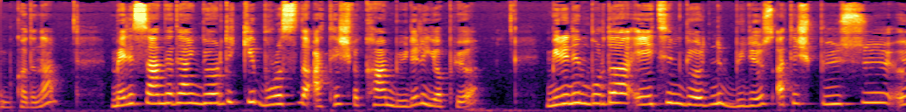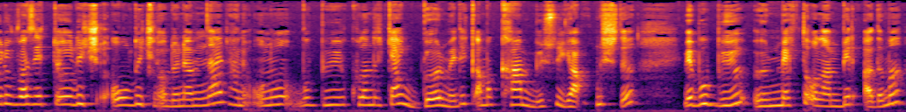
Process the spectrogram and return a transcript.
bu kadına. Melisandre'den gördük ki burası da ateş ve kan büyüleri yapıyor. Miri'nin burada eğitim gördüğünü biliyoruz. Ateş büyüsü ölü vaziyette öldüğü için, olduğu için o dönemler hani onu bu büyü kullanırken görmedik ama kan büyüsü yapmıştı. Ve bu büyü ölmekte olan bir adamı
